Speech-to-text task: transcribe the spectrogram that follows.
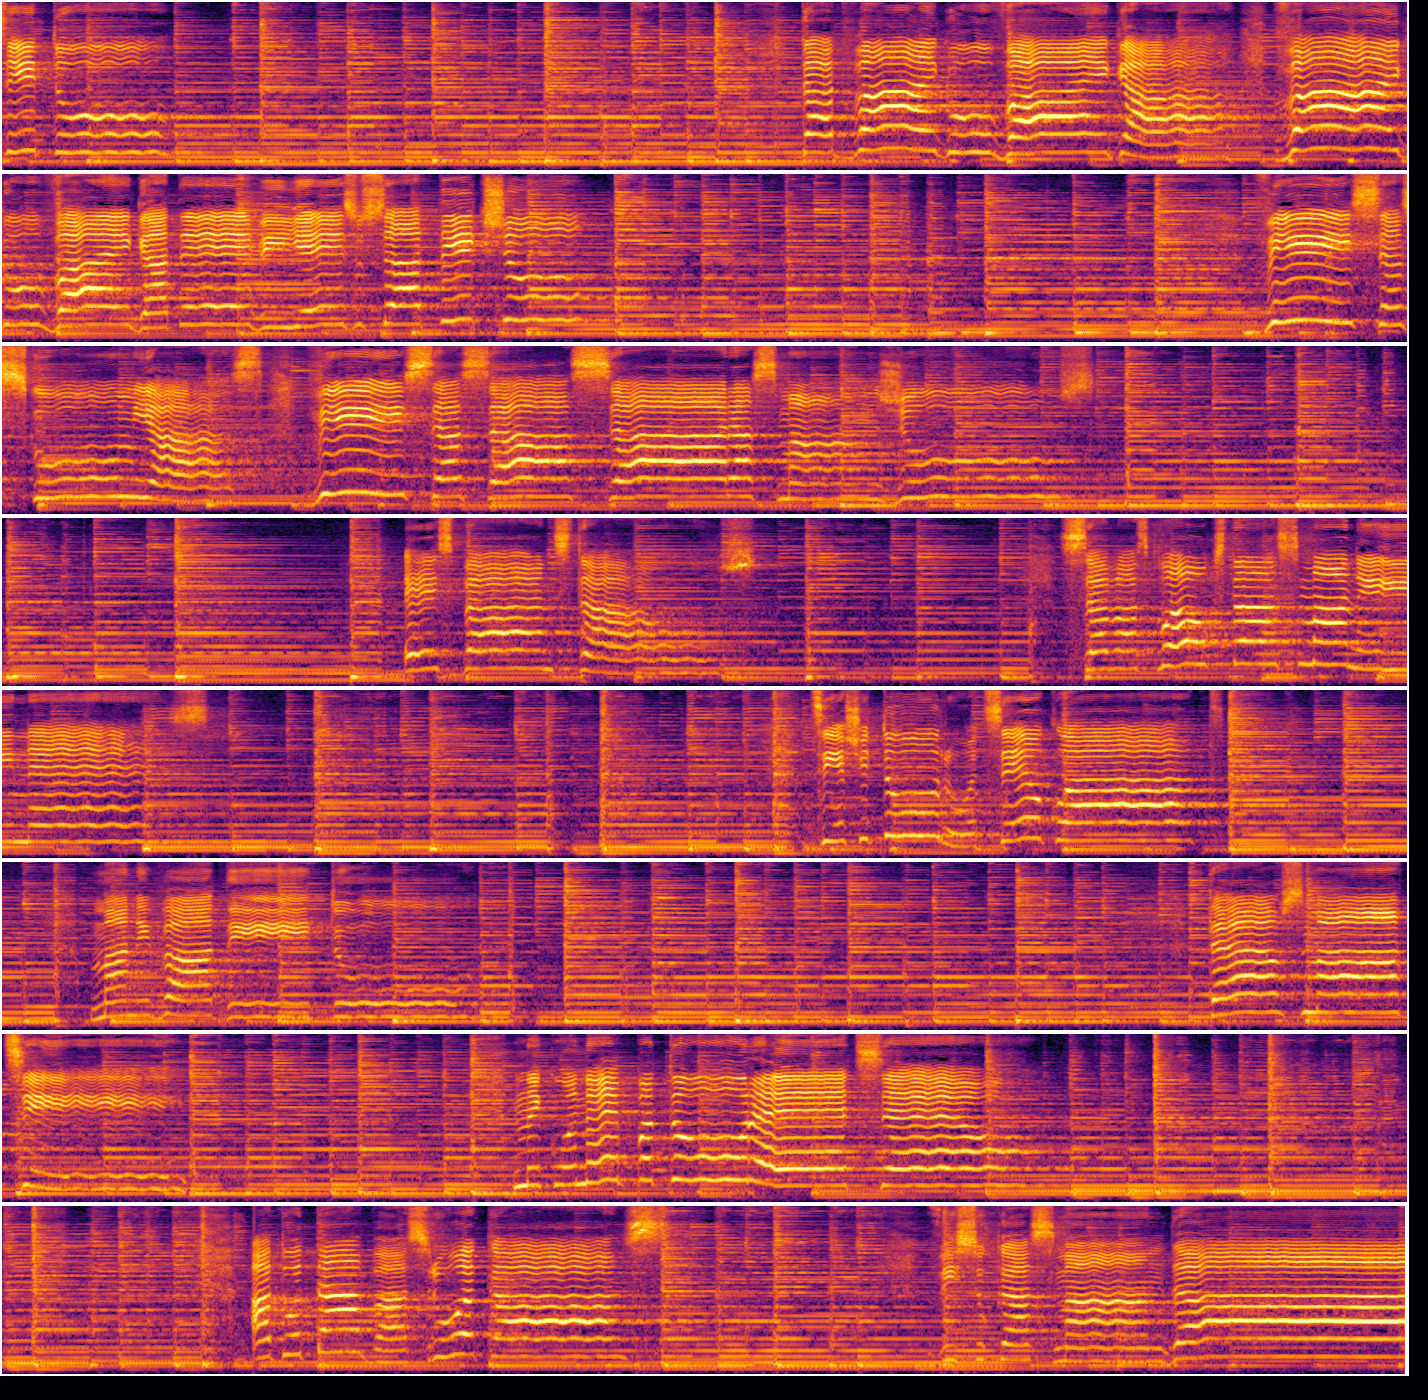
esi tu. Tad vaigu, vaigā, vaigu, vaigā tevi, Jēzu, satikšu. Visas skumjas, visas asaras man. tas manī nes. Cieši turot sev klāt, mani vadītu. Tavs mācīja, neko nepaturēt tavās rokās. Visu, kas man dāvā.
